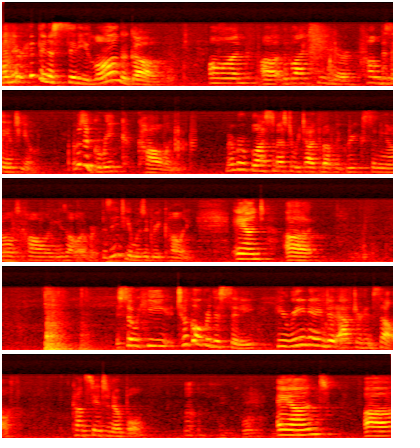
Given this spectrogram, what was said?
And there had been a city long ago on, uh, the Black Sea here called Byzantium. It was a Greek colony. Remember last semester we talked about the Greeks sending out all those colonies all over. Byzantium was a Greek colony. And uh, so he took over this city, he renamed it after himself, Constantinople, and uh,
